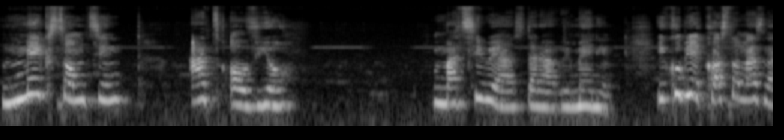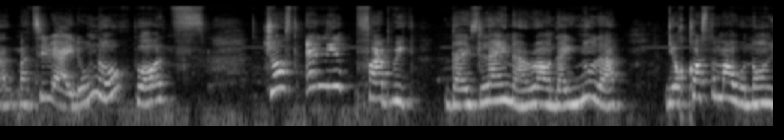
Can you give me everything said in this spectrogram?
Make something out of your materials that are remaining it could be a customer's material i don't know but just any fabric that is lying around that you know that your customer will not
